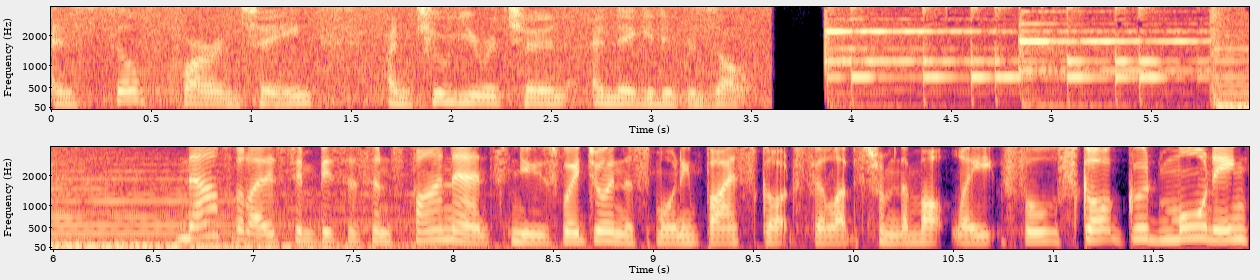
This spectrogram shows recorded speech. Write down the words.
and self quarantine until you return a negative result. Now for the latest in business and finance news, we're joined this morning by Scott Phillips from the Motley Fool. Scott, good morning.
